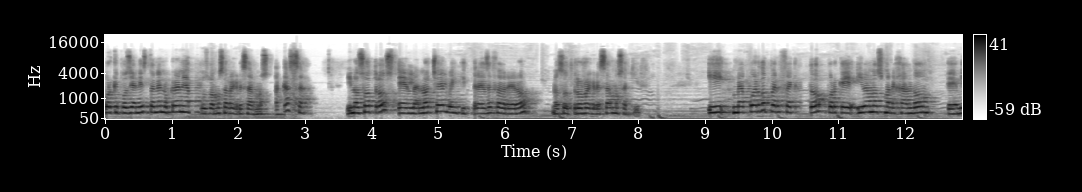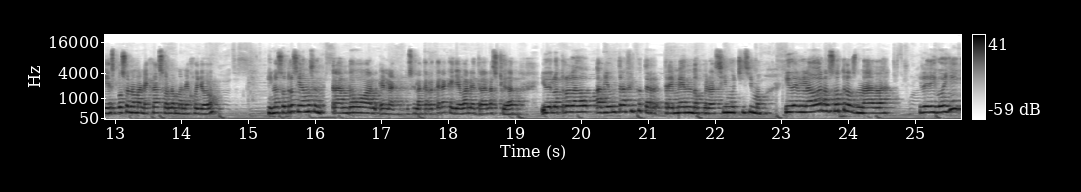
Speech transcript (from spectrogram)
porque pues ya ni están en Ucrania, pues vamos a regresarnos a casa. Y nosotros, en la noche del 23 de febrero, nosotros regresamos a Kiev. Y me acuerdo perfecto porque íbamos manejando, eh, mi esposo no maneja, solo manejo yo. Y nosotros íbamos entrando en, la, pues, en la carretera que lleva a la entrada de la ciudad. Y del otro lado había un tráfico tremendo, pero así muchísimo. Y del lado de nosotros nada. Y le digo, oye,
